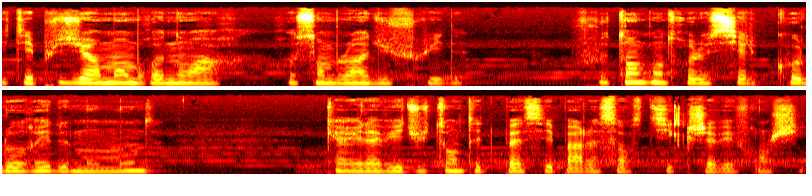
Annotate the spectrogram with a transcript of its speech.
étaient plusieurs membres noirs ressemblant à du fluide, flottant contre le ciel coloré de mon monde, car il avait dû tenter de passer par la sortie que j'avais franchie.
